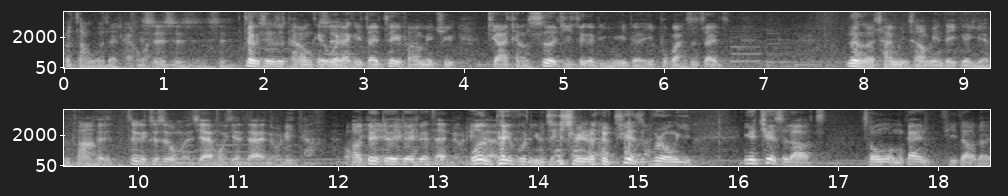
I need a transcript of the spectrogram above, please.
要掌握在台湾。是是是是，这个就是台湾可以未来可以在这一方面去加强设计这个领域的，不管是在。任何产品上面的一个研发，对，这个就是我们现在目前在努力的。啊，对对对对，在努力。我很佩服你们这群人，确实不容易。因为确实啊，从我们刚才提到的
